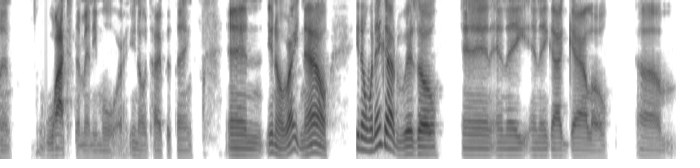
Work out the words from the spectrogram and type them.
to watch them anymore, you know, type of thing. And you know, right now, you know, when they got Rizzo and and they and they got Gallo, um,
